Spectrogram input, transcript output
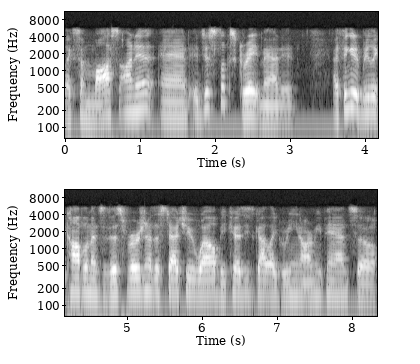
like some moss on it, and it just looks great, man. It, I think it really complements this version of the statue well because he's got like green army pants. So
